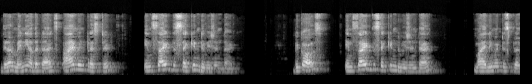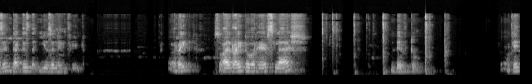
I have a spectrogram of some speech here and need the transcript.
There are many other tags. I am interested inside the second division tag. Because inside the second division tag my element is present. That is the username field. Right? So I'll write over here slash div2 okay?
